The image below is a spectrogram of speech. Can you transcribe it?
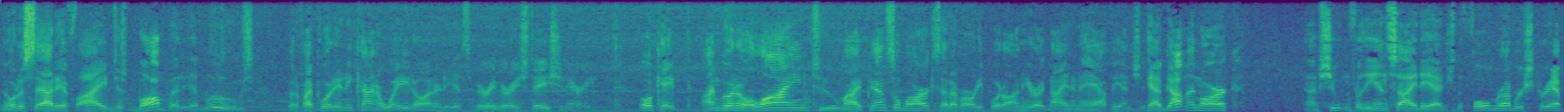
Notice that if I just bump it, it moves, but if I put any kind of weight on it, it's very, very stationary. Okay, I'm going to align to my pencil marks that I've already put on here at nine and a half inches. Okay, I've got my mark. I'm shooting for the inside edge. The foam rubber strip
